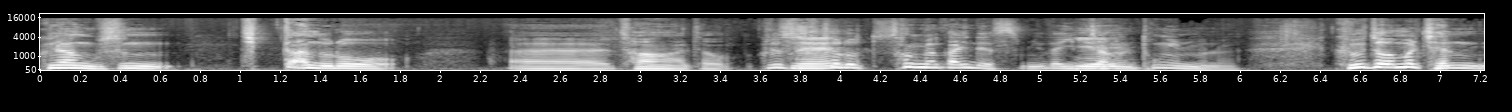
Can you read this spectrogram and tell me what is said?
그냥 무슨 집단으로 에, 저항하죠. 그래서 네. 실제로 성명까지 냈습니다. 입장을 예. 통일문을. 그 점을 제일,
